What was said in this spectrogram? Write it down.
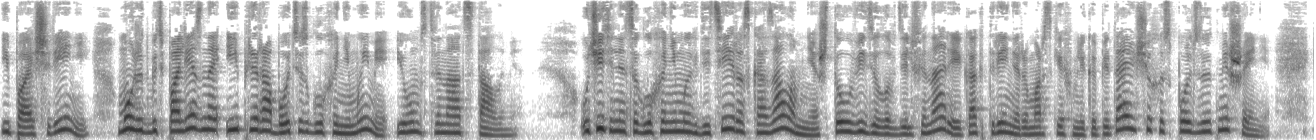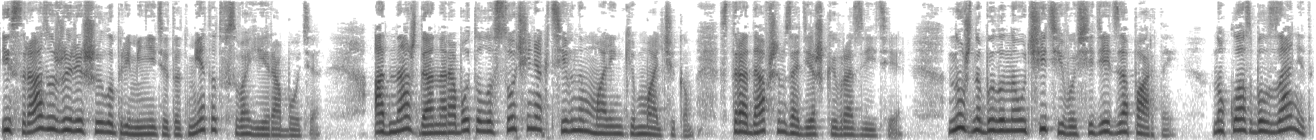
и поощрений может быть полезна и при работе с глухонемыми и умственно отсталыми. Учительница глухонемых детей рассказала мне, что увидела в дельфинарии, как тренеры морских млекопитающих используют мишени, и сразу же решила применить этот метод в своей работе. Однажды она работала с очень активным маленьким мальчиком, страдавшим задержкой в развитии. Нужно было научить его сидеть за партой но класс был занят,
